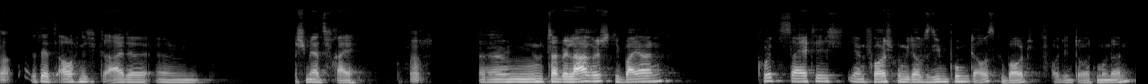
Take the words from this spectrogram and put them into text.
ja. ist jetzt auch nicht gerade ähm, schmerzfrei. Ja. Ähm, tabellarisch die Bayern kurzzeitig ihren Vorsprung wieder auf sieben Punkte ausgebaut vor den Dortmundern.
